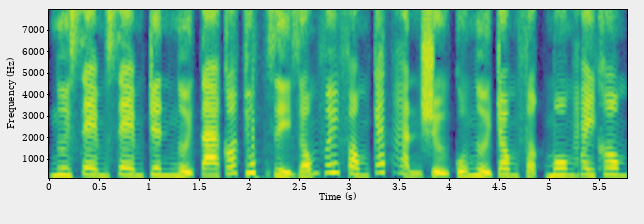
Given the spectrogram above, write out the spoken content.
Ngươi xem xem trên người ta có chút gì giống với phong cách hành sự của người trong Phật môn hay không?"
